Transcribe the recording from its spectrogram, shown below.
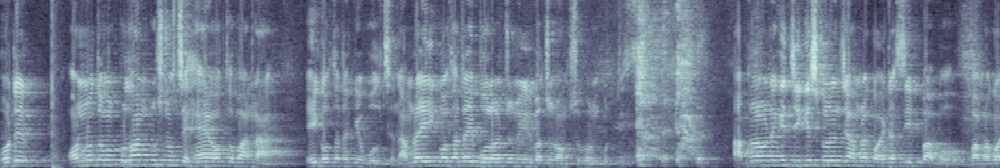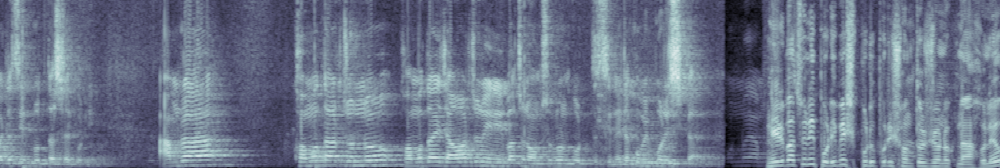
ভোটের অন্যতম প্রধান প্রশ্ন হচ্ছে হ্যাঁ অথবা না। এই কথাটাকে বলছেন আমরা এই কথাটাই বলার জন্য নির্বাচনে অংশগ্রহণ করতেছি। আপনারা অনেকে জিজ্ঞেস করেন যে আমরা কয়টা সিট পাবো বা আমরা কয়টা সিট প্রত্যাশা করি। আমরা ক্ষমতার জন্য ক্ষমতায় যাওয়ার জন্য এই নির্বাচনে অংশগ্রহণ করতেছেন। এটা খুবই পরিষ্কার। নির্বাচনী পরিবেশ পুরোপুরি সন্তোষজনক না হলেও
